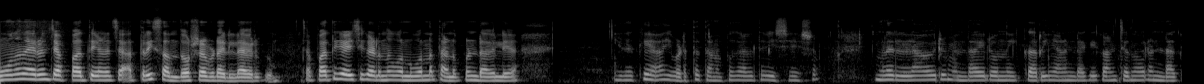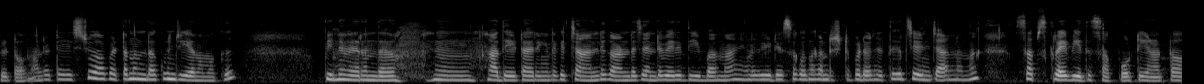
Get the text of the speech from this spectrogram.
മൂന്ന് നേരവും ചപ്പാത്തി കഴിച്ചാൽ അത്രയും സന്തോഷം ഇവിടെ എല്ലാവർക്കും. ചപ്പാത്തി കഴിച്ച് കിടന്ന് പറഞ്ഞു പറഞ്ഞാൽ തണുപ്പുണ്ടാവില്ല. ഇതൊക്കെയാണ് ഇവിടുത്തെ തണുപ്പ് കാലത്തെ വിശേഷം. നിങ്ങളെല്ലാവരും എന്തായാലും ഒന്ന് ഈ കറി ഞാൻ ഉണ്ടാക്കി കാണിച്ചതെന്ന് പോലെ ഉണ്ടാക്കി കേട്ടോ നല്ല ടേസ്റ്റും ആ പെട്ടെന്ന് ഉണ്ടാക്കുകയും ചെയ്യാം നമുക്ക്. പിന്നെ വേറെന്താ? ആദ്യമായിട്ട് ആരെങ്കിലുമൊക്കെ ചാനൽ കാണേണ്ടത് എന്റെ പേര് ദീപ എന്നാൽ നിങ്ങൾ വീഡിയോസൊക്കെ ഒന്ന് കണ്ട് ഇഷ്ടപ്പെടുകയാണെങ്കിൽ തീർച്ചയായും ചാനൽ ഒന്ന് സബ്സ്ക്രൈബ് ചെയ്ത് സപ്പോർട്ട് ചെയ്യണം കേട്ടോ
